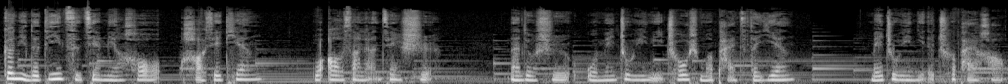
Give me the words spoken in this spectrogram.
跟你的第一次见面后好些天，我懊丧两件事，那就是我没注意你抽什么牌子的烟，没注意你的车牌号。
